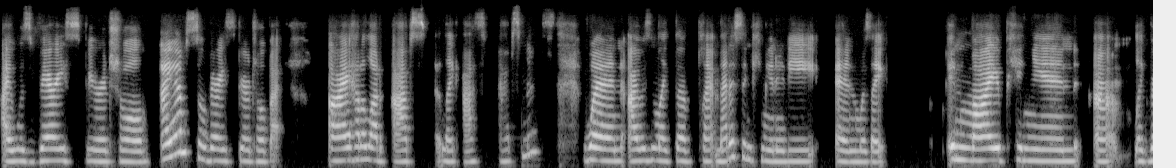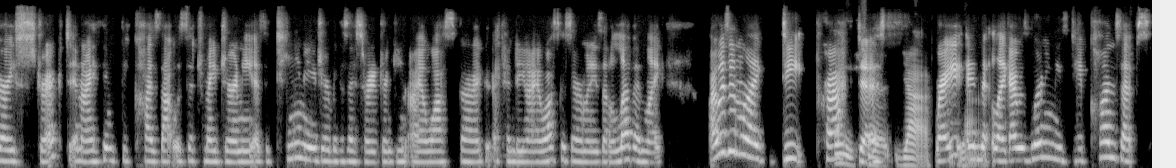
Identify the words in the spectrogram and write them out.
I was very spiritual. I am still very spiritual but I had a lot of abs like abs abstinence when I was in like the plant medicine community and was like in my opinion um like very strict and I think because that was such my journey as a teenager because I started drinking ayahuasca attending ayahuasca ceremonies at 11 like I was in like deep practice Yeah. right Yeah. and like I was learning these deep concepts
